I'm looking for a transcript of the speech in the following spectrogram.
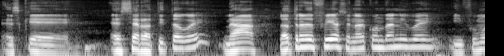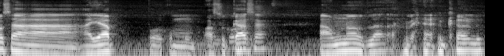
Es que ese ratito, güey. Nah, la otra vez fui a cenar con Dani, güey. Y fuimos a allá por, como a su casa. A unos lados.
